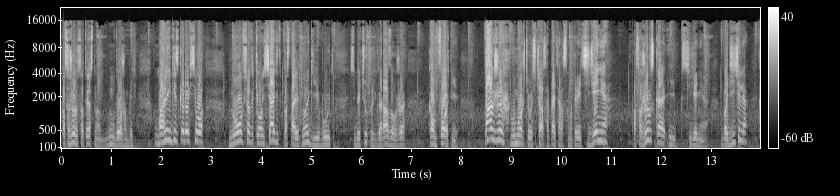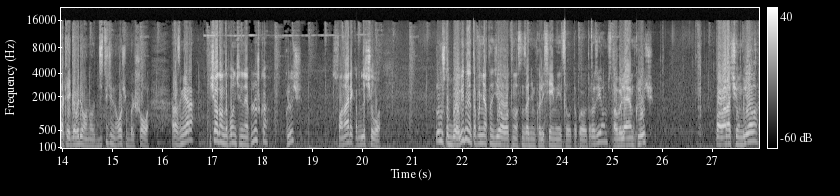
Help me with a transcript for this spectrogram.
пассажир, соответственно, ну, должен быть маленький, скорее всего, но все-таки он сядет, поставит ноги и будет себя чувствовать гораздо уже комфортнее. Также вы можете вот сейчас опять рассмотреть сиденье пассажирское и сиденье водителя. Как я говорил, оно действительно очень большого размера. Еще одна дополнительная плюшка, ключ с фонариком. Для чего? Ну, чтобы было видно, это понятное дело. Вот у нас на заднем колесе имеется вот такой вот разъем. Вставляем ключ, поворачиваем влево.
